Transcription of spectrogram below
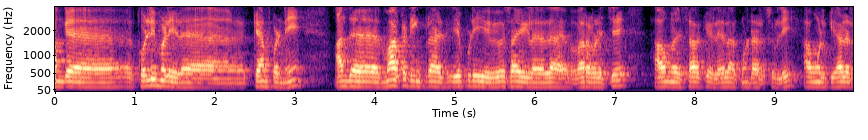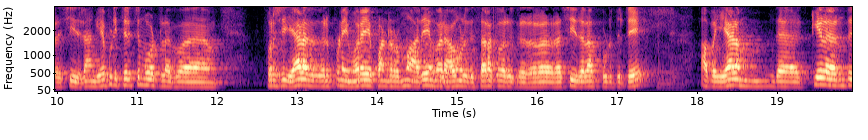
அங்க கொல்லிமலையில கேம்ப் பண்ணி அந்த மார்க்கெட்டிங் ப்ரா எப்படி விவசாயிகளை எல்லாம் வரவழைச்சு அவங்க சரக்குகளை எல்லாம் கொண்டாட சொல்லி அவங்களுக்கு ஏழை ரசீது நாங்கள் எப்படி திருச்செங்கோட்டில் புரட்சி ஏழை விற்பனை முறையை பண்ணுறோமோ அதே மாதிரி அவங்களுக்கு சரக்கு இருக்கிற ரசீதெல்லாம் கொடுத்துட்டு அப்போ ஏலம் இந்த கீழே இருந்து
